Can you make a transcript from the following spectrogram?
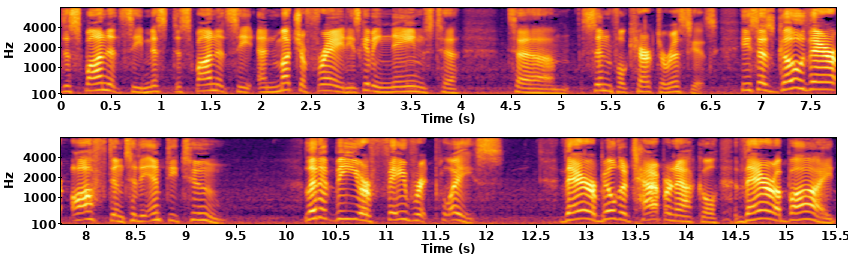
despondency, despondency, and much afraid. He's giving names to, to um, sinful characteristics. He says, Go there often to the empty tomb. Let it be your favorite place. There build a tabernacle, there abide,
